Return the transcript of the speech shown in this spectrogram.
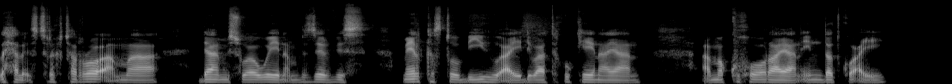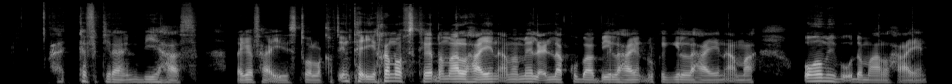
la helo structuro ama damis waaweyn ama reservice meel kastoo biyuhu ay dhibaato ku keenayaan ama ku hoorayaan in dadku ay ka fikiraan in biyahaas laga faa'iidaysto la qabto. Inta ay runoffs kaga dhammaan lahaayeen ama meel cidlaa ku baabi'i lahaayeen dhulka geli lahaayeen ama oomiba u dhammaan lahaayeen.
